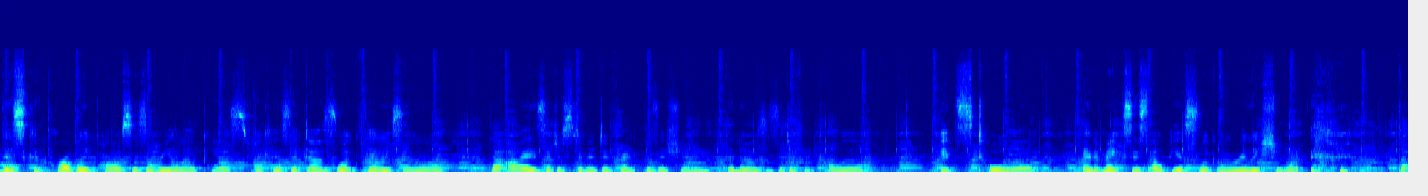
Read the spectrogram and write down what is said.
this could probably pass as a real LPS because it does look fairly similar. The eyes are just in a different position, the nose is a different colour. It's taller and it makes this LPS look really short. The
